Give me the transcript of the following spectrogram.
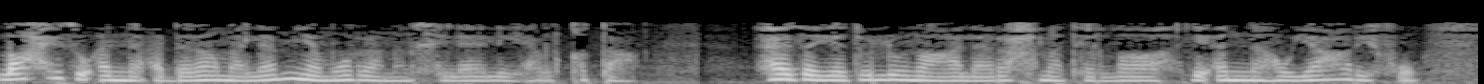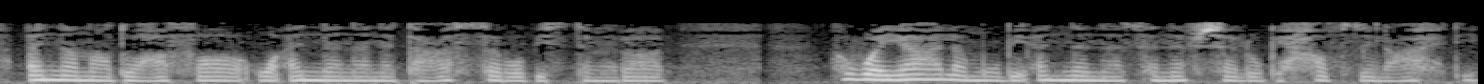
لاحظوا أن أبرام لم يمر من خلاله القطع. هذا يدلنا على رحمة الله لأنه يعرف أننا ضعفاء وأننا نتعثر باستمرار. هو يعلم بأننا سنفشل بحفظ العهد.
